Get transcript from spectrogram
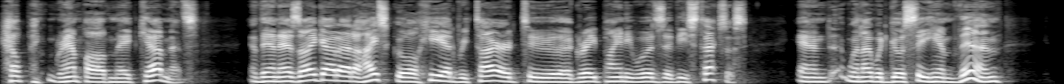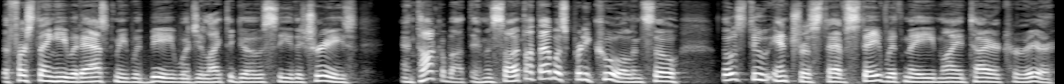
help grandpa make cabinets. And then as I got out of high school, he had retired to the great piney woods of East Texas. And when I would go see him then, the first thing he would ask me would be, Would you like to go see the trees and talk about them? And so I thought that was pretty cool. And so those two interests have stayed with me my entire career.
